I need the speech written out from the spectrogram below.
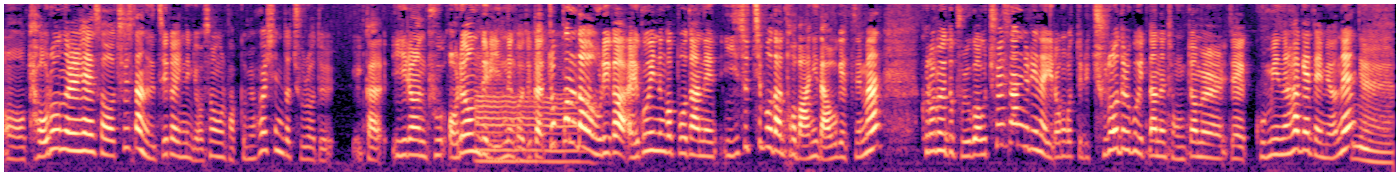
어, 결혼을 해서 출산 의지가 있는 여성을 바꾸면 훨씬 더 줄어들, 그러니까 이런 부, 어려움들이 아. 있는 거죠. 그러니까 조금 더 우리가 알고 있는 것보다는 이 수치보다는 더 많이 나오겠지만 그럼에도 불구하고 출산율이나 이런 것들이 줄어들고 있다는 정점을 이제 고민을 하게 되면은 네.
